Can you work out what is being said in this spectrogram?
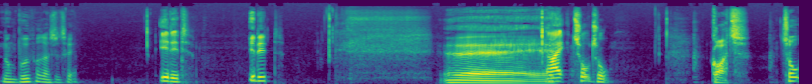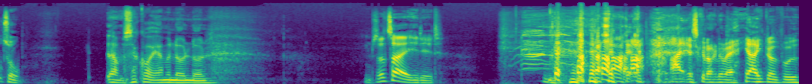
nogle bud på resultat. 1-1. 1-1. Øh, Nej, 2-2. Godt. 2-2. Jamen, så går jeg med 0-0. Jamen, Så tager jeg 1-1. Nej, jeg skal nok lade være. Jeg har ikke noget bud.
